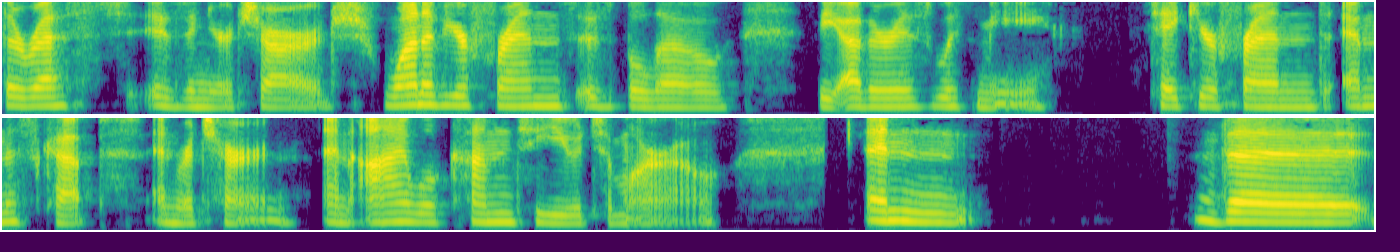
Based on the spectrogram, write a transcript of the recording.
the rest is in your charge. One of your friends is below the other is with me. Take your friend and this cup and return and i will come to you tomorrow. And the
